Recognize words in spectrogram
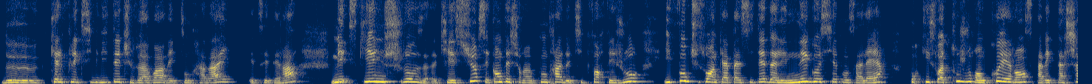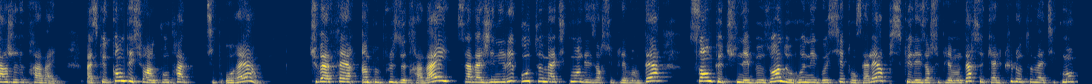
de quelle flexibilité tu veux avoir avec ton travail, etc. Mais ce qui est une chose qui est sûre, c'est quand tu es sur un contrat de type forfait jour, il faut que tu sois en capacité d'aller négocier ton salaire pour qu'il soit toujours en cohérence avec ta charge de travail. Parce que quand tu es sur un contrat de type horaire, tu vas faire un peu plus de travail, ça va générer automatiquement des heures supplémentaires sans que tu n'aies besoin de renégocier ton salaire puisque les heures supplémentaires se calculent automatiquement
